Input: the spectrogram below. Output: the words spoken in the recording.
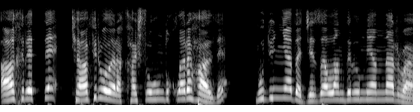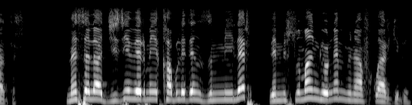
ahirette kafir olarak haşrolundukları halde bu dünyada cezalandırılmayanlar vardır. Mesela cizye vermeyi kabul eden zımmiler ve Müslüman görünen münafıklar gibi.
